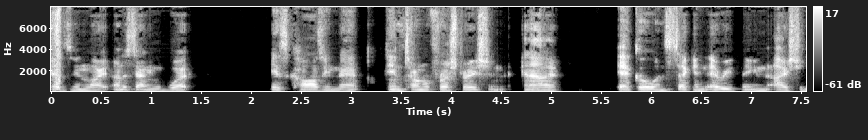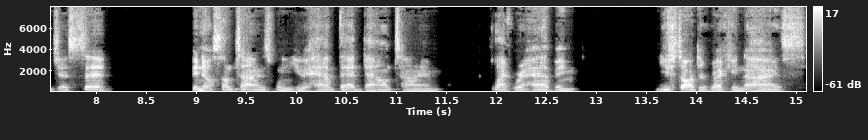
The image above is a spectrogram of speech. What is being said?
as in like understanding what is causing that internal frustration. And I echo and second everything Aisha just said. You know, sometimes when you have that downtime like we're having, you start to recognize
